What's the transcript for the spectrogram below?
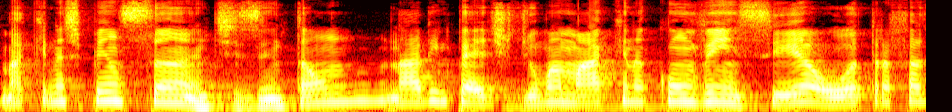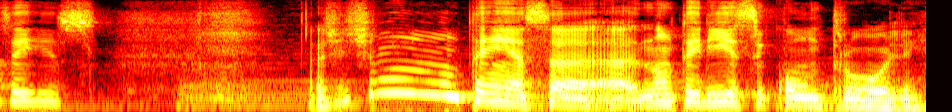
máquinas pensantes. Então, nada impede de uma máquina convencer a outra a fazer isso. A gente não, tem essa, não teria esse controle.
